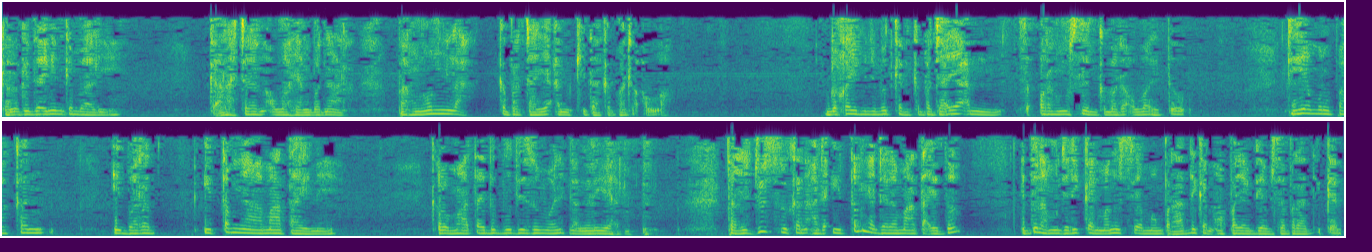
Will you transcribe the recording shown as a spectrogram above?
Kalau kita ingin kembali ke arah jalan Allah yang benar, bangunlah kepercayaan kita kepada Allah. Qayyim menyebutkan kepercayaan seorang muslim kepada Allah itu dia merupakan ibarat hitamnya mata ini. Kalau mata itu putih semuanya nggak ngelihat. Tapi justru karena ada hitamnya dalam mata itu, itulah menjadikan manusia memperhatikan apa yang dia bisa perhatikan.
